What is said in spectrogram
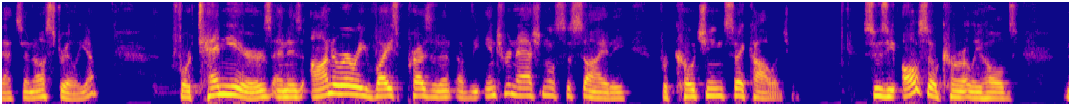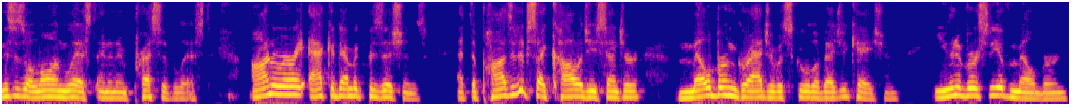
that's in Australia, for 10 years and is honorary vice president of the International Society for Coaching Psychology. Suzy also currently holds, this is a long list and an impressive list, honorary academic positions at the Positive Psychology Center, Melbourne Graduate School of Education, University of Melbourne,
